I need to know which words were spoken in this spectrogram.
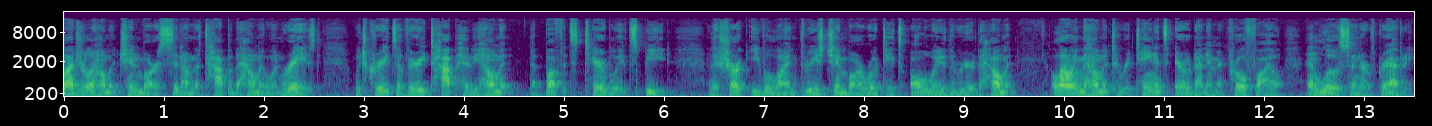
Modular helmet chin bars sit on the top of the helmet when raised, which creates a very top-heavy helmet that buffets terribly at speed. And the Shark Evil Evoline 3's chin bar rotates all the way to the rear of the helmet, allowing the helmet to retain its aerodynamic profile and low center of gravity.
